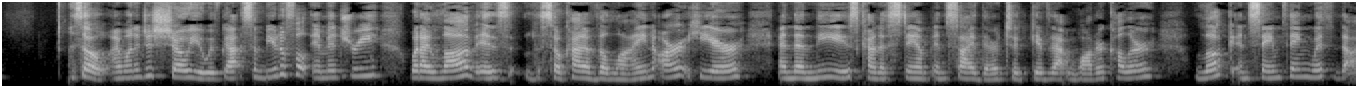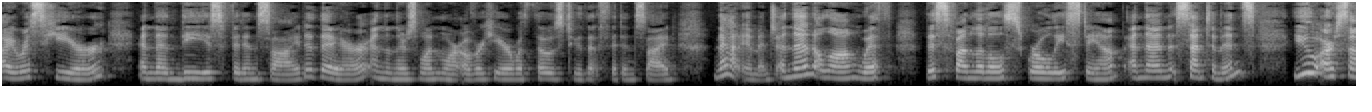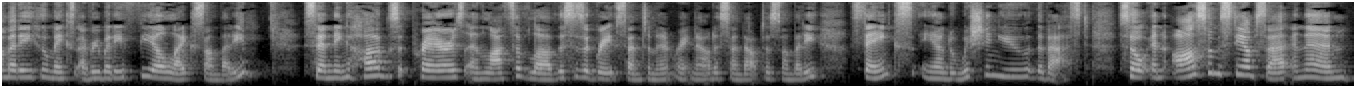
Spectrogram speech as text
so I want to just show you, we've got some beautiful imagery. What I love is, so kind of the line art here, and then these kind of stamp inside there to give that watercolor look and same thing with the iris here and then these fit inside there and then there's one more over here with those two that fit inside that image and then along with this fun little scrolly stamp and then sentiments you are somebody who makes everybody feel like somebody sending hugs, prayers, and lots of love. This is a great sentiment right now to send out to somebody. Thanks and wishing you the best. So, an awesome stamp set. And then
